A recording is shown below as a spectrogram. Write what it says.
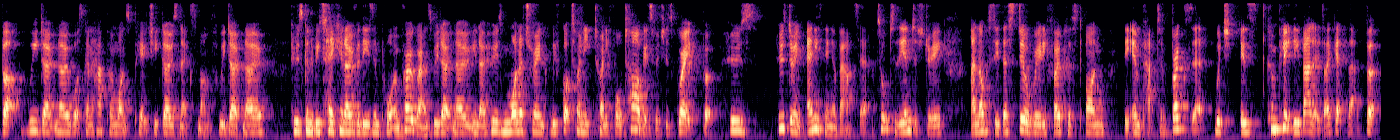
but we don't know what's going to happen once PHE goes next month. We don't know who's going to be taking over these important programs. We don't know, you know, who's monitoring. We've got 2024 targets, which is great, but who's who's doing anything about it? I talked to the industry, and obviously they're still really focused on the impact of Brexit, which is completely valid. I get that, but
